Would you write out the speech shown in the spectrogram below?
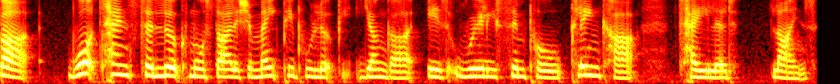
but what tends to look more stylish and make people look younger is really simple, clean cut, tailored lines.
